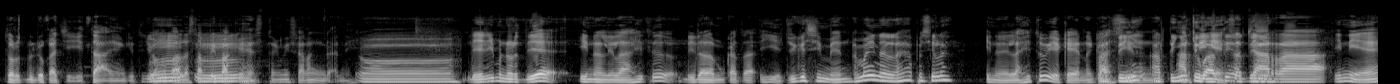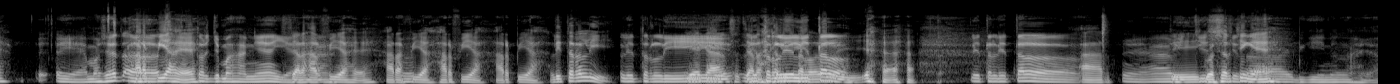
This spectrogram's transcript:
turut berduka cita, yang gitu juga ngebales, tapi pakai hashtag nih sekarang enggak nih. Oh Jadi menurut dia innalillahi itu di dalam kata iya juga sih men. emang ini lah apa sih lah? Innalillahi itu ya kayak negasin Artinya- artinya coba arti- secara ini ya, iya maksudnya eh, Harfiah ya? terjemahannya ya. secara harfiah ya, harfiah, harfiah, harfiah, literally. Literally, Iya kan secara literally little, literally. Ya. little little. Arti Ya, Di- gua searching kita ya. Beginilah ya.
